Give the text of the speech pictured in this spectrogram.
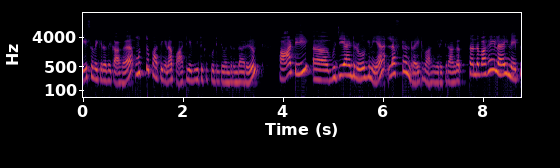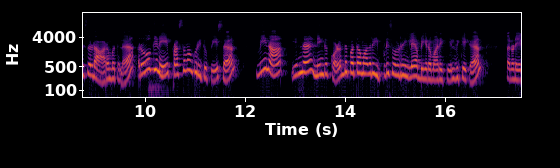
பேச வைக்கிறதுக்காக முத்து பார்த்தீங்கன்னா பாட்டியை வீட்டுக்கு கூட்டிகிட்டு வந்திருந்தாரு. பாட்டி விஜயா அண்ட் ரோகிணியை லெஃப்ட் அண்ட் ரைட் வாங்கியிருக்கிறாங்க. ஸோ அந்த வகையில் இந்த எபிசோட ஆரம்பத்தில் ரோகிணி பிரசவம் குறித்து பேச மீனா என்ன நீங்கள் குழந்தை பார்த்தா மாதிரி இப்படி சொல்கிறீங்களே அப்படிங்கிற மாதிரி கேள்வி கேட்க தன்னுடைய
